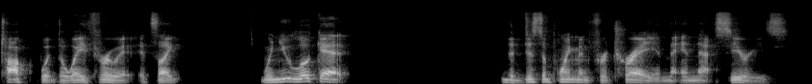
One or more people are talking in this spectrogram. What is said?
talk with the way through it. It's like when you look at the disappointment for trae in the in that series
